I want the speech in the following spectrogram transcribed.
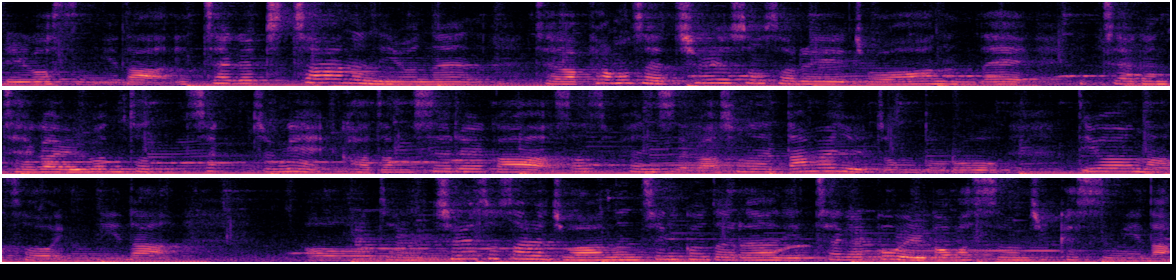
읽었습니다. 이 책을 추천하는 이유는 제가 평소에 추리 소설을 좋아하는데 이 책은 제가 읽은 첫책 중에 가장 스릴과 서스펜스가 손에 땀을 들 정도로 뛰어나서입니다. 어, 저는 추리 소설을 좋아하는 친구들은 이 책을 꼭 읽어봤으면 좋겠습니다.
